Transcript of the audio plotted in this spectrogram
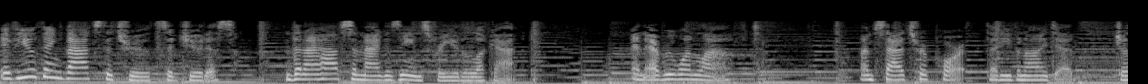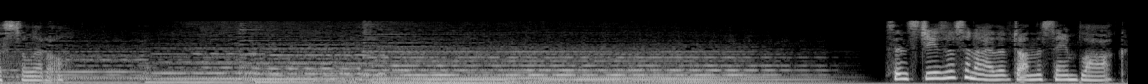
If you think that's the truth, said Judas, then I have some magazines for you to look at. And everyone laughed. I'm sad to report that even I did, just a little. Since Jesus and I lived on the same block,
